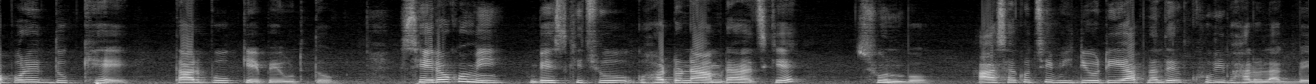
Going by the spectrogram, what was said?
অপরের দুঃখে তার বুক কেঁপে উঠত। সেরকমই বেশ কিছু ঘটনা আমরা আজকে শুনব। আশা করছি ভিডিওটি আপনাদের খুবই ভালো লাগবে।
